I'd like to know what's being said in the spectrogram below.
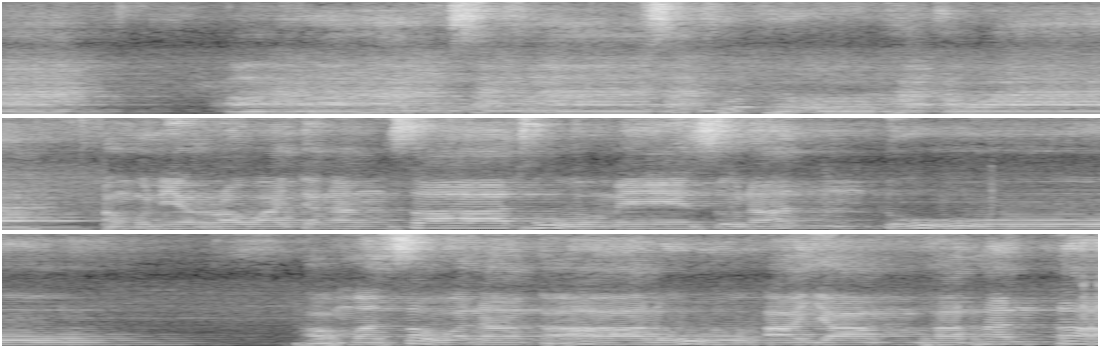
าอรหังสัมมาสัมพุทโธภะคะวาอังมุ นิรวาจนังสาธุเมสุนันตุธรรมสวนากาลุอายัมภทันตา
